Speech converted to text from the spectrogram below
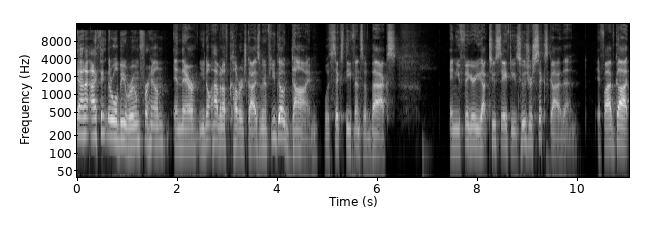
Yeah, and I think there will be room for him in there. You don't have enough coverage, guys. I mean, if you go dime with six defensive backs and you figure you got two safeties, who's your sixth guy then? If I've got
